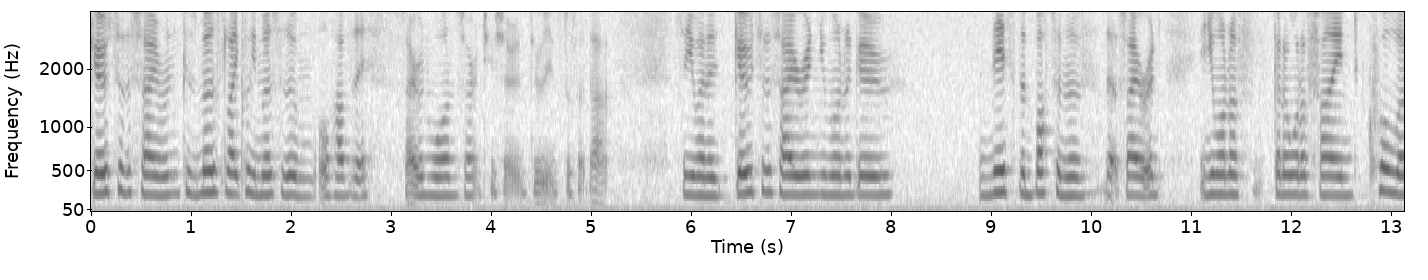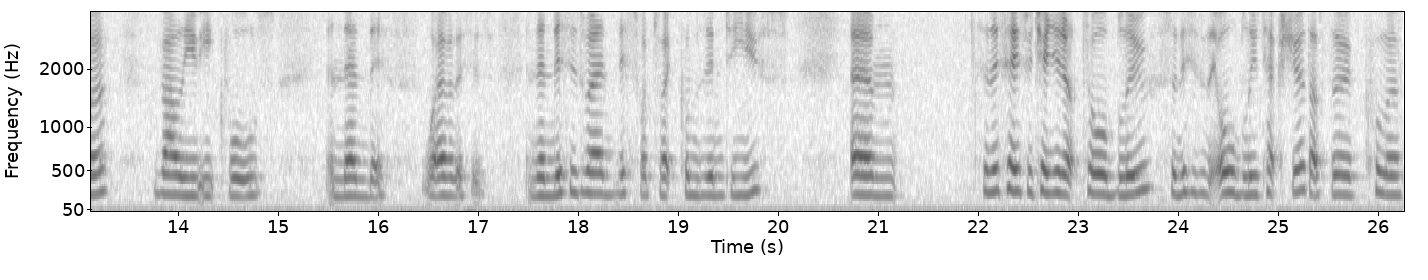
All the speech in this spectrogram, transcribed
go to the siren because most likely most of them will have this siren 1 siren 2 siren 3 and stuff like that so you want to go to the siren you want to go near to the bottom of that siren and you want to gonna want to find color value equals and then this whatever this is. And then this is where this website comes into use. Um, so in this case we're changing it to all blue. So this is the all blue texture. That's the color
